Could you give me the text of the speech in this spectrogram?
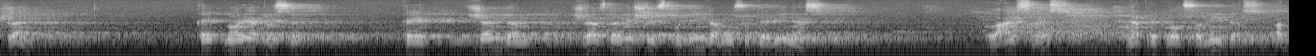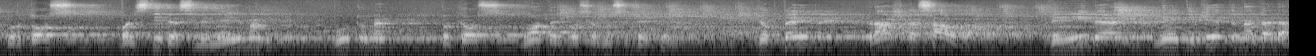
šventė. Kaip norėtųsi, kaip šiandien švesdami šį įspūdingą mūsų tėvynės laisvės, nepriklausomybės, atkurtos valstybės minėjimą, būtume tokios nuotaikos ir nusiteikimo. Juk tai kraštą saugo, vienybė neįtikėtina gale.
